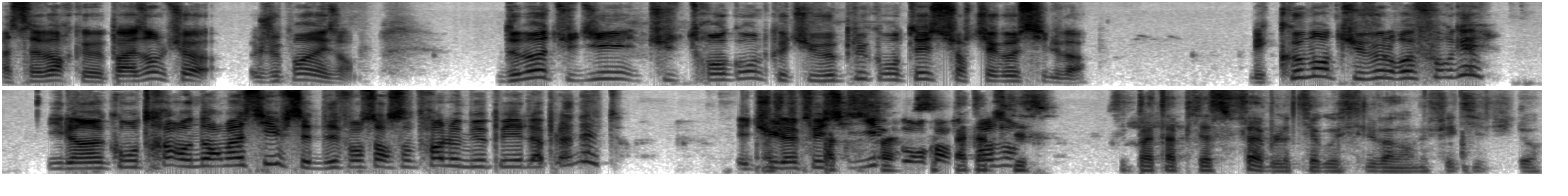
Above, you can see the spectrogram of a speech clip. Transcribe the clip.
À savoir que, par exemple, tu vois, je prends un exemple. Demain, tu dis, tu te rends compte que tu veux plus compter sur Thiago Silva. Mais comment tu veux le refourguer? Il a un contrat en or massif, c'est le défenseur central le mieux payé de la planète. Et tu Ouais, l'as fait signer pour encore ta 3 ans. C'est pas ta pièce faible, Thiago Silva, dans l'effectif, Fido.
